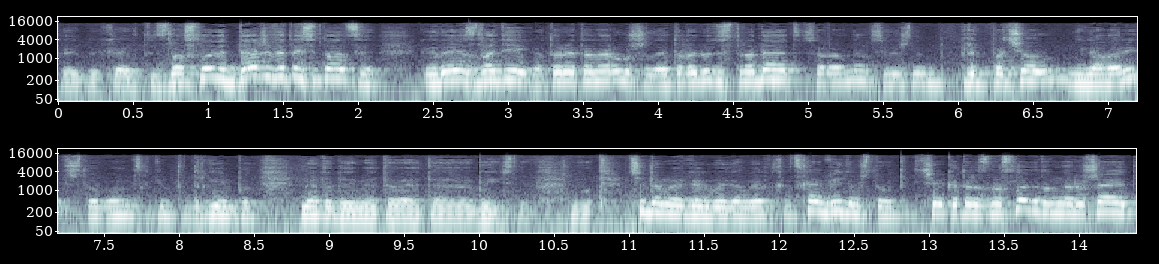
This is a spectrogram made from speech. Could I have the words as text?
Как бы, как, злословит даже в этой ситуации, когда есть злодей, который это нарушил, этого люди страдают, все равно Всевышний предпочел не говорить, чтобы он с какими-то другими методами это, это выяснил. Вот. Отсюда мы, как бы, как Хапицхайм видим, что вот человек, который злословит, он нарушает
